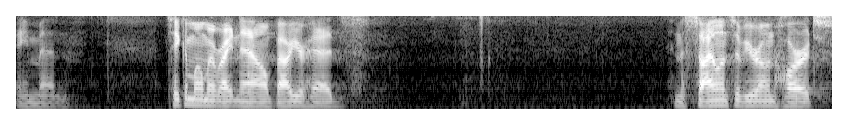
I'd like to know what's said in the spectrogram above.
Amen. Take a moment right now, bow your heads. In the silence of your own heart,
